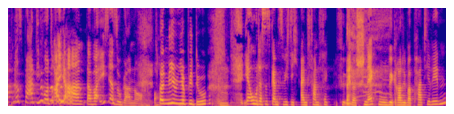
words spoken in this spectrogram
Abrissparty vor drei Jahren. Da war ich ja sogar noch. Oh. Ich war nie im Yuppie Ja, oh, das ist ganz wichtig. Ein Fun-Fact für über Schneck, wo wir gerade über Party reden.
